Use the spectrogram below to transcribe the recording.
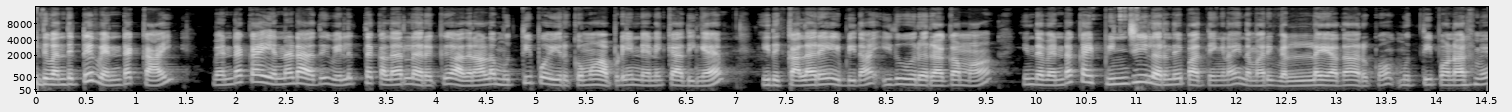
இது வந்துட்டு வெண்டைக்காய். வெண்டைக்காய் என்னடா அது? வெளுத்த கலரில் இருக்குது அதனால் முத்தி போயிருக்குமோ அப்படின்னு நினைக்காதீங்க. இது கலரே இப்படி தான் இது ஒரு ரகமாக இந்த வெண்டைக்காய் பிஞ்சியிலேருந்தே பார்த்தீங்கன்னா இந்த மாதிரி வெள்ளையாக தான் இருக்கும். முத்தி போனாலுமே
